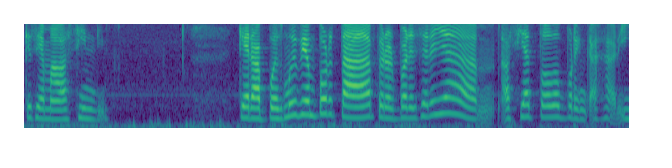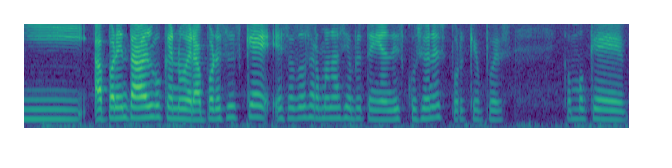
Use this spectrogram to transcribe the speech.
que se llamaba Cindy, que era pues muy bien portada, pero al parecer ella hacía todo por encajar y aparentaba algo que no era. Por eso es que esas dos hermanas siempre tenían discusiones porque pues como que,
